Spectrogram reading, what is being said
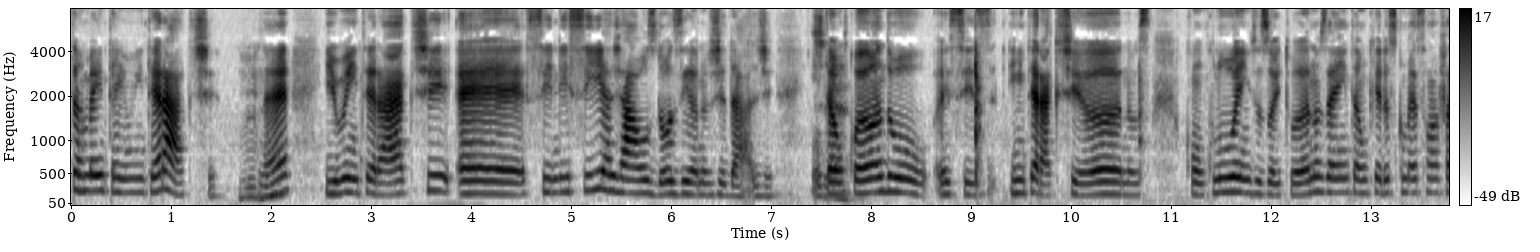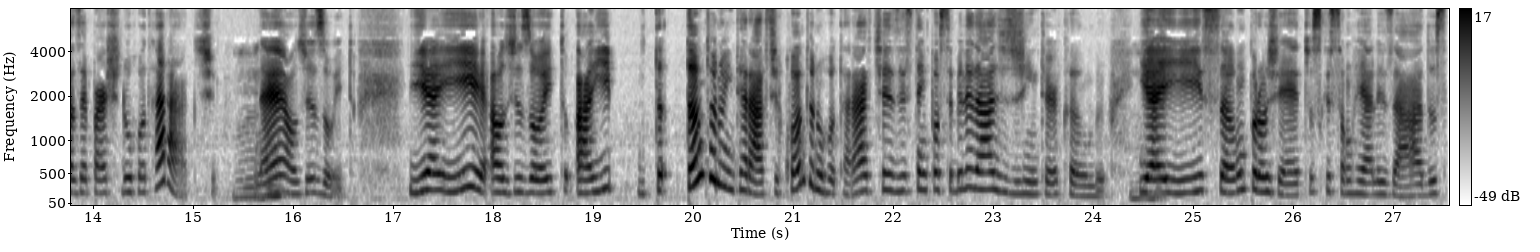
também tem o Interact, uhum. né? E o Interact é, se inicia já aos 12 anos de idade. Então, quando esses interactianos concluem 18 anos, é então que eles começam a fazer parte do Rotaract, uhum. né? Aos 18. E aí, aos 18, aí tanto no Interact quanto no Rotaract existem possibilidades de intercâmbio. Uhum. E aí são projetos que são realizados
